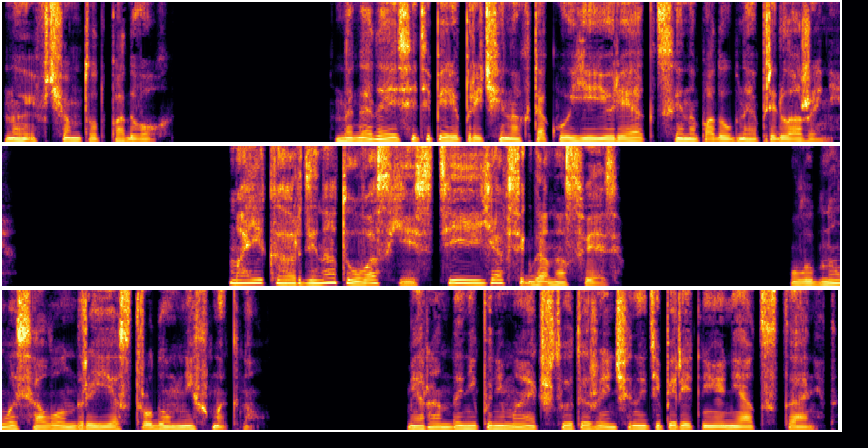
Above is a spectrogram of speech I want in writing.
Ну и в чем тут подвох? Догадайся теперь о причинах такой ее реакции на подобное предложение. «Мои координаты у вас есть, и я всегда на связи». Улыбнулась Алондра, и я с трудом не хмыкнул. Миранда не понимает, что эта женщина теперь от нее не отстанет,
